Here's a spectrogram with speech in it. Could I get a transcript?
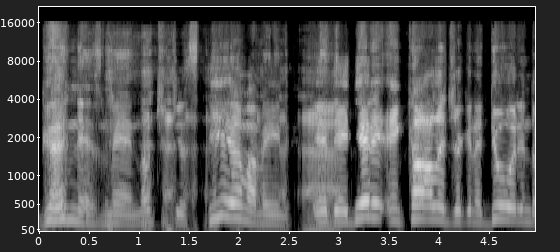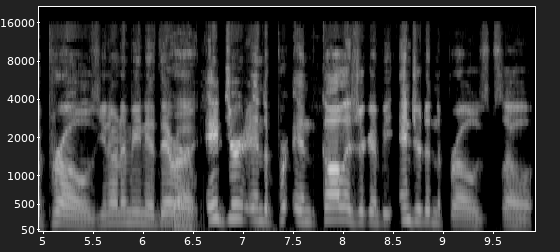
goodness, man, don't you just see him? I mean, if they did it in college, they're gonna do it in the pros. You know what I mean? If they were right. injured in the in college, they're gonna be injured in the pros. So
